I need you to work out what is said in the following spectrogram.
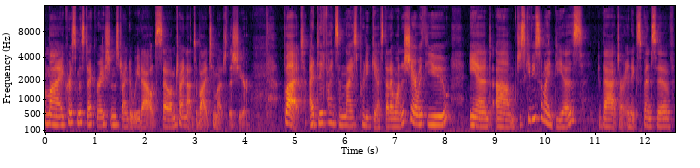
my Christmas decorations, trying to weed out, so I'm trying not to buy too much this year. But I did find some nice pretty gifts that I want to share with you and um, just give you some ideas that are inexpensive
